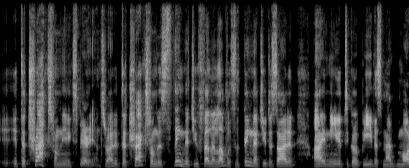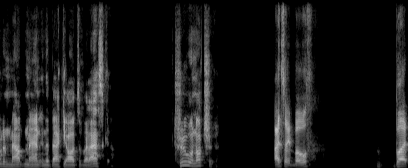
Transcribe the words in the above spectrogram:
it detracts from the experience, right? It detracts from this thing that you fell in love with, the thing that you decided I needed to go be this modern mountain man in the backyards of Alaska. True or not true? I'd say both. But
